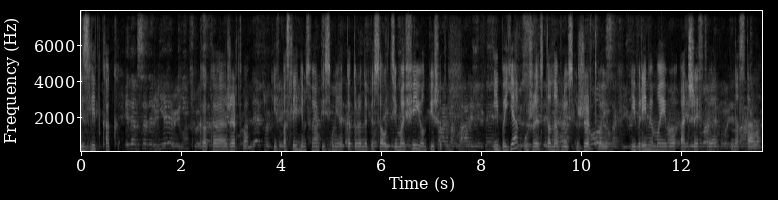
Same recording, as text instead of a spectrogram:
излит как, как э, жертва. И в последнем своем письме, которое написал Тимофей, он пишет, «Ибо я уже становлюсь жертвою, и время моего отшествия настало».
